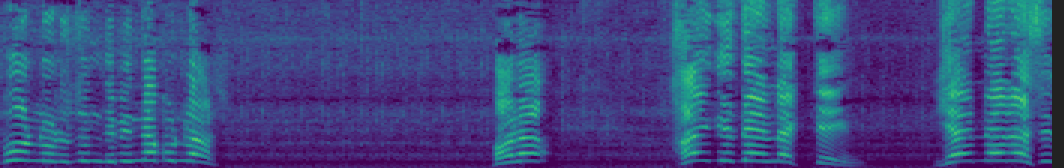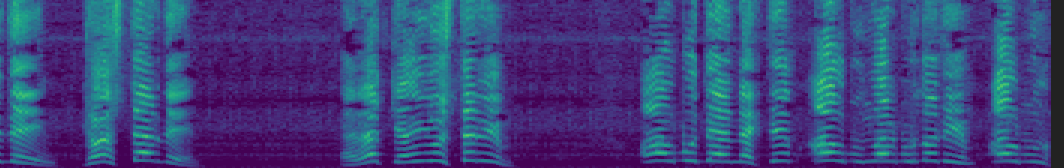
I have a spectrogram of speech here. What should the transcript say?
Burnunuzun dibinde bunlar. Bana hangi dernek deyin? Yer neresi deyin? Göster deyin. Evet gelin göstereyim. Al bu dernek diyeyim. Al bunlar burada diyeyim. Al bunu.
